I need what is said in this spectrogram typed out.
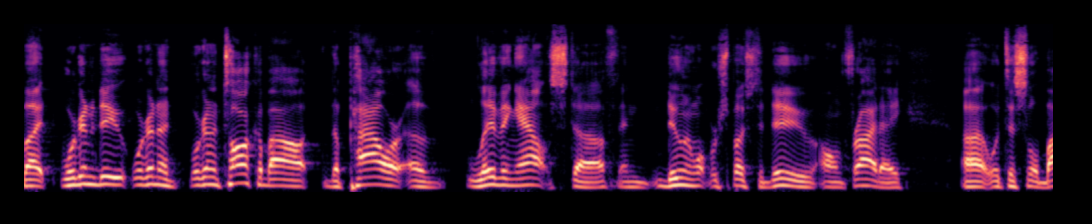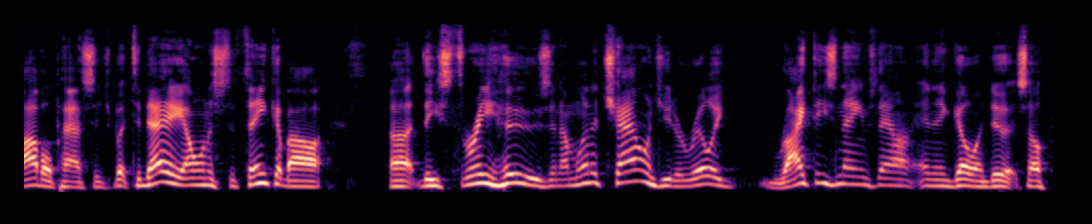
but we're gonna do we're gonna we're gonna talk about the power of living out stuff and doing what we're supposed to do on Friday uh, with this little Bible passage. But today I want us to think about uh, these three who's, and I'm going to challenge you to really write these names down and then go and do it. So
